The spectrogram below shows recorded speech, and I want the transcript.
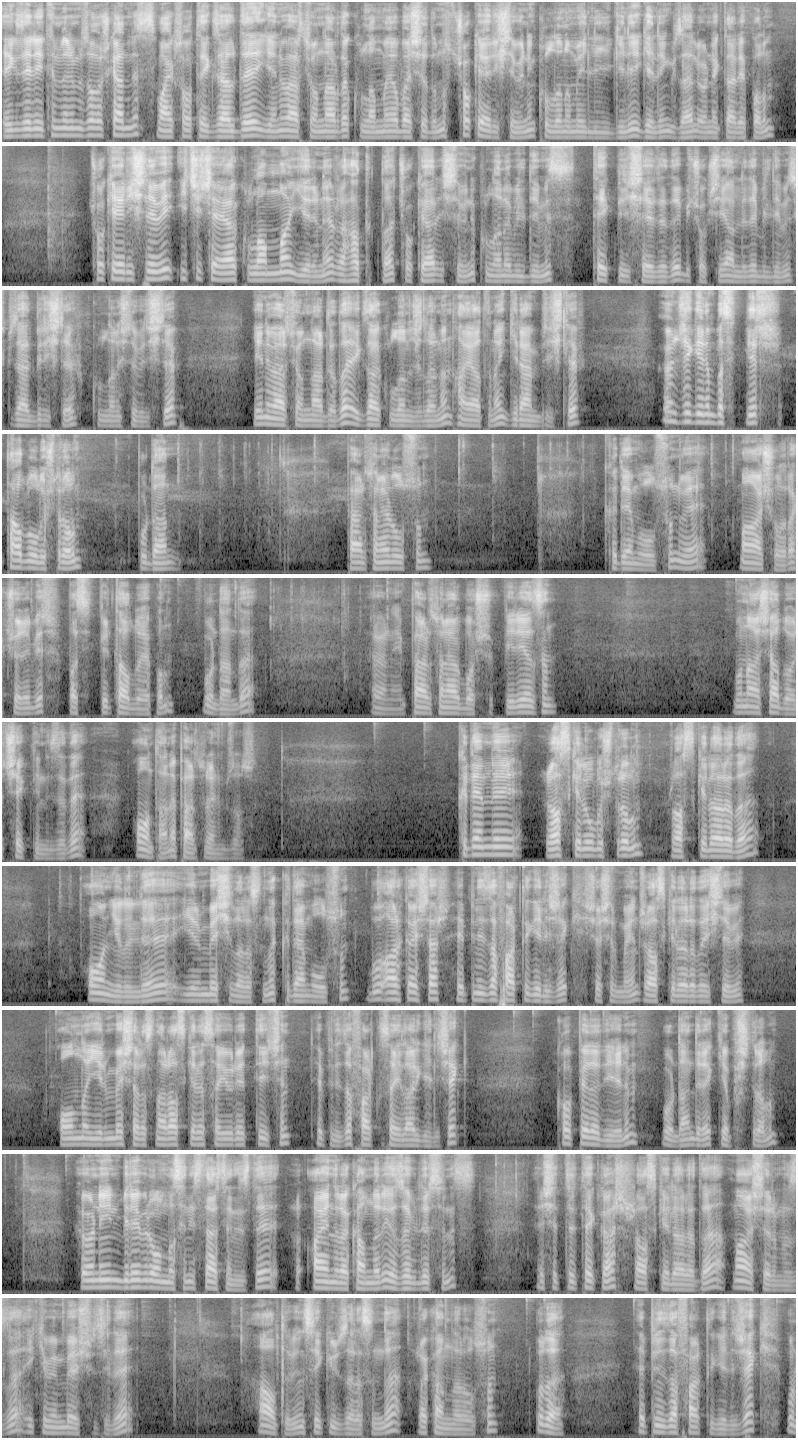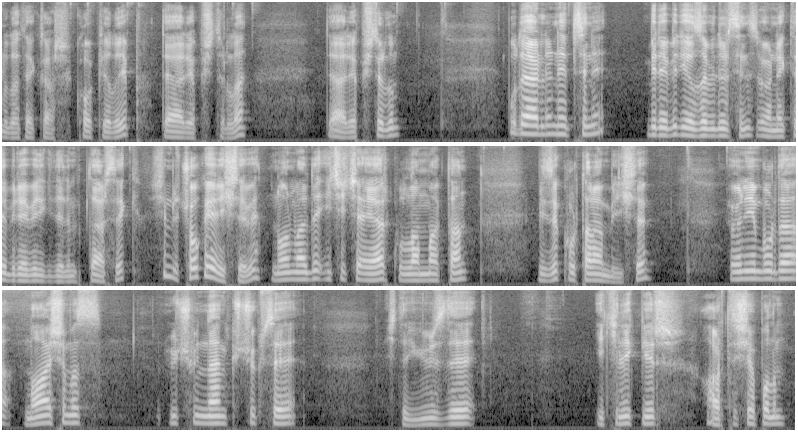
Excel eğitimlerimize hoş geldiniz. Microsoft Excel'de yeni versiyonlarda kullanmaya başladığımız çok eğer işlevinin kullanımı ile ilgili gelin güzel örnekler yapalım. Çok eğer işlevi iç içe eğer kullanma yerine rahatlıkla çok eğer işlevini kullanabildiğimiz, tek bir işlevde de birçok şeyi halledebildiğimiz güzel bir işlev, kullanışlı bir işlev. Yeni versiyonlarda da Excel kullanıcılarının hayatına giren bir işlev. Önce gelin basit bir tablo oluşturalım. Buradan personel olsun, kıdem olsun ve maaş olarak şöyle bir basit bir tablo yapalım. Buradan da örneğin personel boşluk 1 yazın. Bunu aşağı doğru çektiğinizde de 10 tane personelimiz olsun. Kıdemleri rastgele oluşturalım. Rastgele arada 10 yıl ile 25 yıl arasında kıdem olsun. Bu arkadaşlar hepinize farklı gelecek. Şaşırmayın. Rastgele arada işlevi 10 ile 25 arasında rastgele sayı ürettiği için hepinize farklı sayılar gelecek. Kopyala diyelim. Buradan direkt yapıştıralım. Örneğin birebir olmasını isterseniz de aynı rakamları yazabilirsiniz. Eşittir tekrar rastgele arada maaşlarımızda 2500 ile 6800 arasında rakamlar olsun. Bu da hepinize farklı gelecek. Bunu da tekrar kopyalayıp değer yapıştırla. Değer yapıştırdım. Bu değerlerin hepsini birebir yazabilirsiniz. Örnekte birebir gidelim dersek. Şimdi çok eğer işlevi normalde iç içe eğer kullanmaktan bizi kurtaran bir işlev. Örneğin burada maaşımız 3000'den küçükse işte yüzde ikilik bir artış yapalım.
